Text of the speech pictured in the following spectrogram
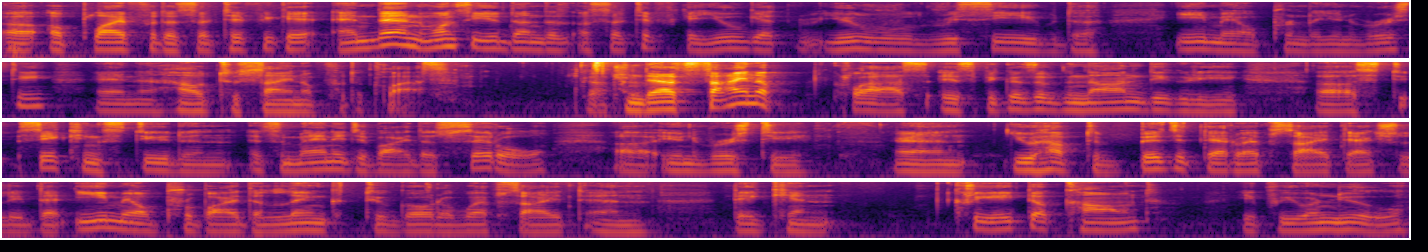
uh, apply for the certificate, and then once you've done the a certificate, you get you will receive the email from the university and how to sign up for the class. Gotcha. And that sign up class is because of the non-degree uh, stu- seeking student. It's managed by the Seattle uh, University, and you have to visit that website. Actually, that email provide the link to go to website, and they can create the account. If you are new,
